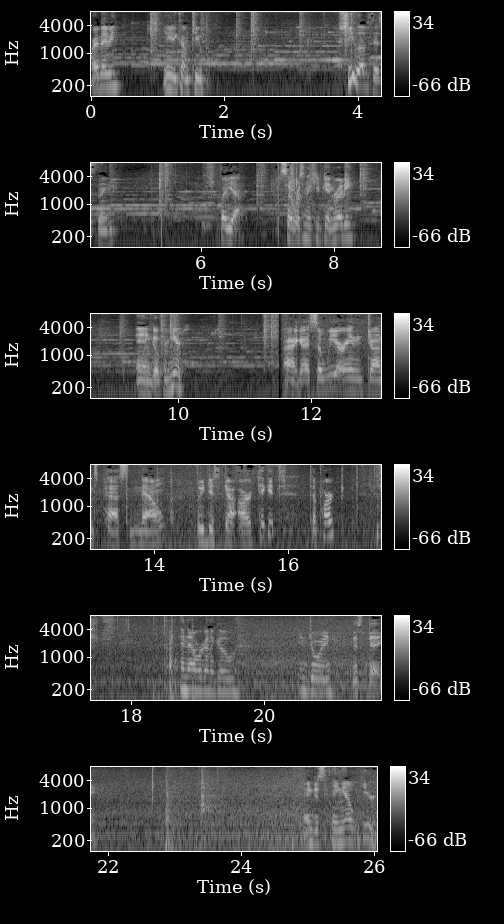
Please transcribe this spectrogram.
Right, baby? You need to come too. She loves this thing. But yeah, so we're just gonna keep getting ready and go from here. Alright guys, so we are in John's Pass now. We just got our ticket to park. And now we're gonna go enjoy this day. And just hang out here.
